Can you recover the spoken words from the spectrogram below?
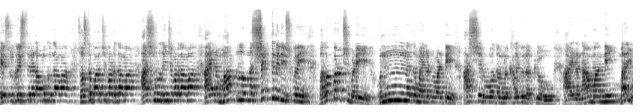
యేసుక్రీస్తుని నమ్ముకుందామా? స్వస్థపరచబడదామా? ఆశీర్వదించబడదామా? ఆయన మాటలో ఉన్న శక్తిని తీసుకుని బలపరచబడి ఉన్నతమైనటువంటి ఆశీర్వాదములు కలిగినట్లు ఆయన నామాన్ని మరియు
